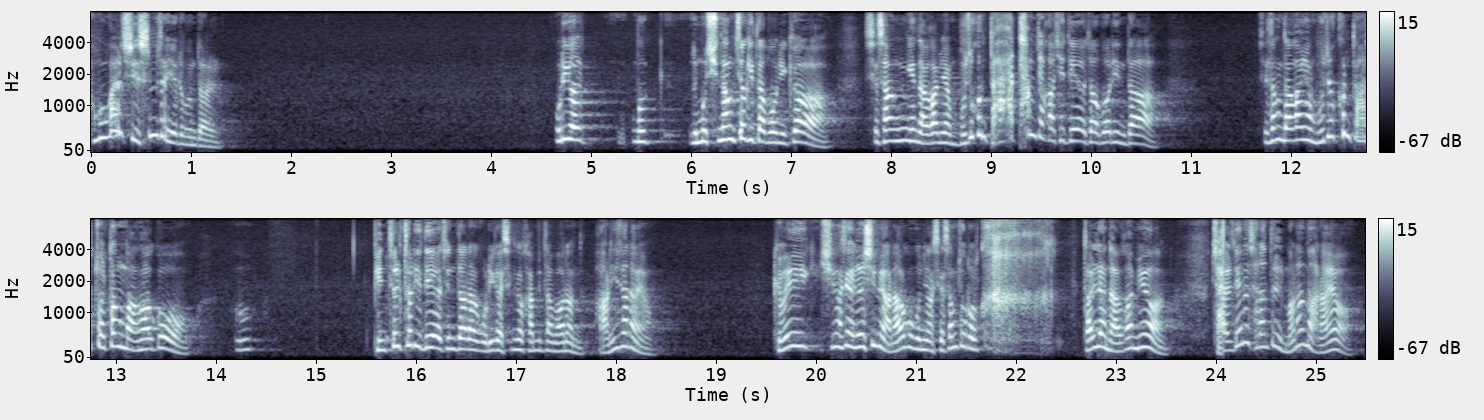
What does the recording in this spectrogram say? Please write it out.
성공할 수 있습니다, 여러분들. 우리가 뭐 너무 신앙적이다 보니까 세상에 나가면 무조건 다 탕자같이 되어져 버린다. 세상 나가면 무조건 다 쫄딱 망하고 어? 빈털털이 되어진다라고 우리가 생각합니다만은 아니잖아요. 교회 신앙생활 열심히 안 하고 그냥 세상적으로 달려 나가면 잘 되는 사람들 얼마나 많아요.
